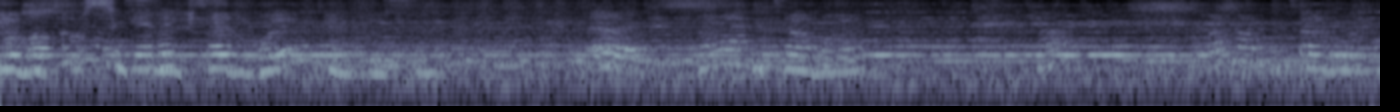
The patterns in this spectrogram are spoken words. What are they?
Sen suya batır Batması mısın? gerek. Sadece boya mı yapıyorsun? Evet. Tamam biter boya. Tamam biter boya.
